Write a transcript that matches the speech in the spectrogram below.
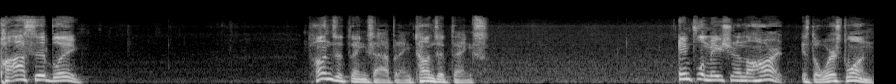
Possibly. Tons of things happening, tons of things. Inflammation in the heart is the worst one.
